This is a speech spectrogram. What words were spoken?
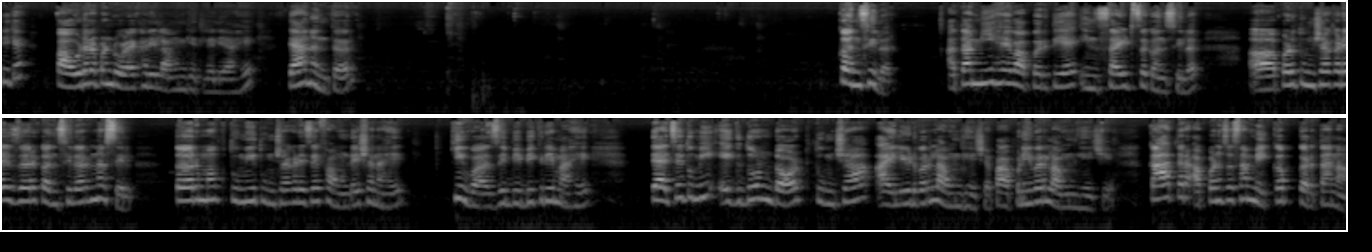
ठीक आहे? पावडर आपण डोळ्याखाली लावून घेतलेली आहे. त्यानंतर कन्सिलर आता मी हे वापरते आहे इन्साईडचं कन्सिलर पण तुमच्याकडे जर कन्सिलर नसेल तर मग तुम्ही तुमच्याकडे जे फाउंडेशन आहे किंवा जे बीबी क्रीम आहे त्याचे तुम्ही एक दोन डॉट तुमच्या आयलिडवर लावून घ्यायचे पापणीवर लावून घ्यायची. का तर आपण जसा मेकअप करताना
